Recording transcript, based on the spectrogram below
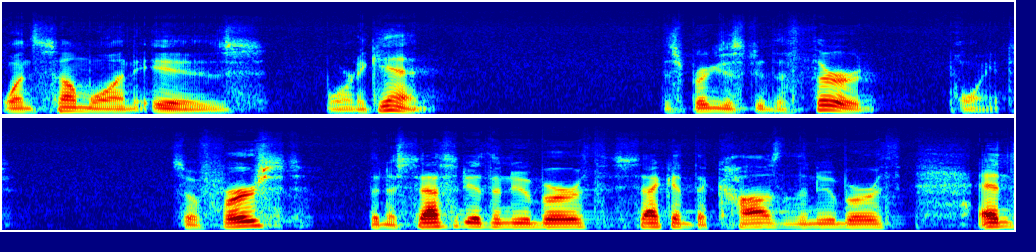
when someone is born again? This brings us to the third point. So, first, the necessity of the new birth. Second, the cause of the new birth. And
